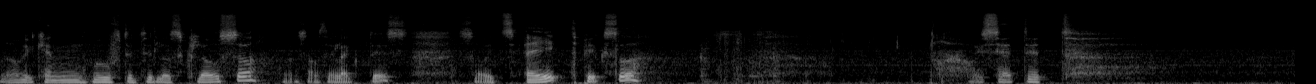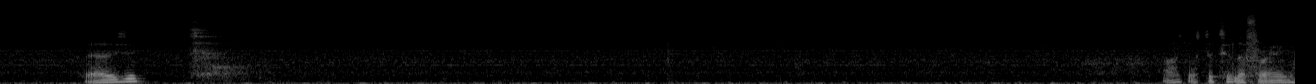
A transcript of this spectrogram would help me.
Now we can move the tiddlers closer something like this so it's 8 pixel. We set it. Where is it? Oh was the tiddler frame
